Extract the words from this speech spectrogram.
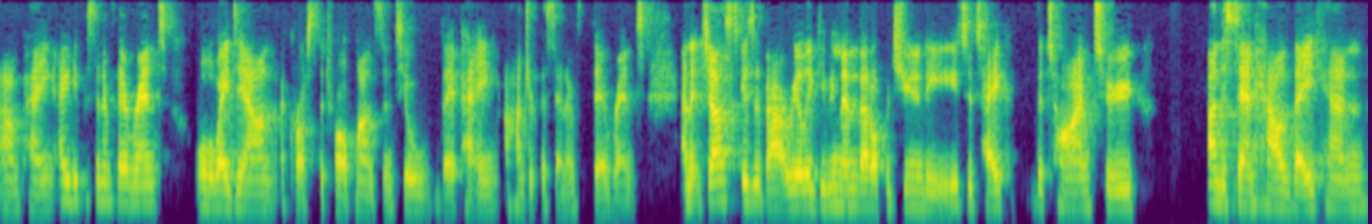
um, paying 80% of their rent all the way down across the 12 months until they're paying 100% of their rent. And it just is about really giving them that opportunity to take the time to understand how they can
